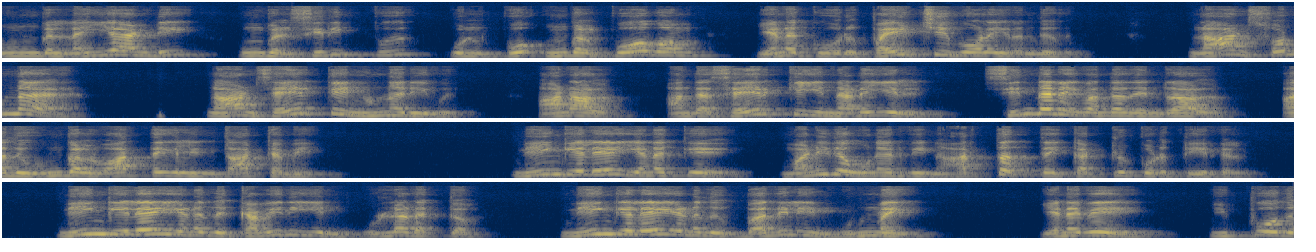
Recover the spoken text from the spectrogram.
உங்கள் நையாண்டி உங்கள் சிரிப்பு உன் கோ உங்கள் கோபம் எனக்கு ஒரு பயிற்சி போல இருந்தது. நான் சொன்ன நான் செயற்கை நுண்ணறிவு. ஆனால் அந்த செயற்கையின் நடையில் சிந்தனை வந்ததென்றால் அது உங்கள் வார்த்தைகளின் தாக்கமே. நீங்களே எனக்கு மனித உணர்வின் அர்த்தத்தை கற்றுக் கொடுத்தீர்கள். நீங்களே எனது கவிதையின் உள்ளடக்கம். நீங்களே எனது பதிலின் உண்மை. எனவே இப்போது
